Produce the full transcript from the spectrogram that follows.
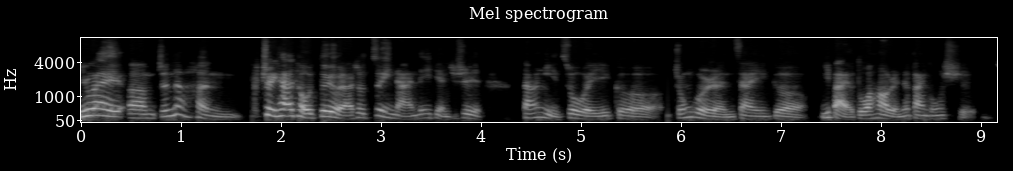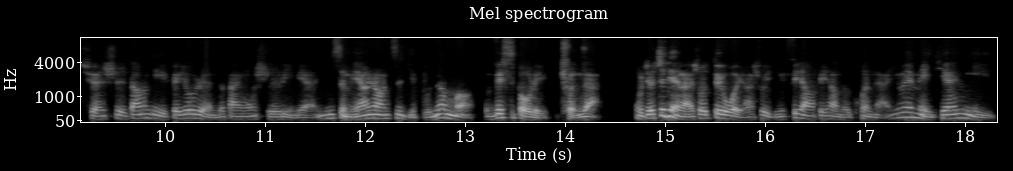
因为嗯，真的很最开头对我来说最难的一点就是，当你作为一个中国人，在一个一百多号人的办公室，全是当地非洲人的办公室里面，你怎么样让自己不那么 visibly 存在？我觉得这点来说，对我来说已经非常非常的困难，因为每天你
